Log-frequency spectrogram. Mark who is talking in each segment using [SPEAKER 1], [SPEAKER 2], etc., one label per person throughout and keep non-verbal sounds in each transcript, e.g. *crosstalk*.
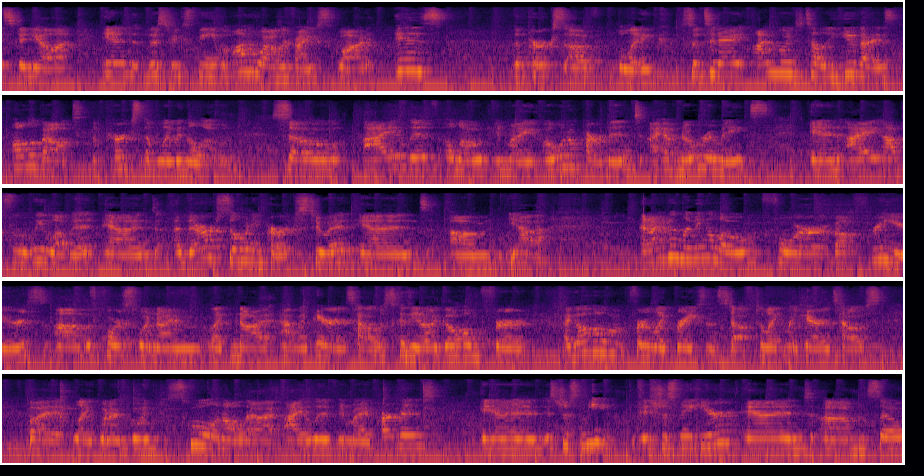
[SPEAKER 1] it's Daniela, and this week's theme on Wowzerfying Squad is the perks of blank. So today I'm going to tell you guys all about the perks of living alone. So I live alone in my own apartment. I have no roommates and I absolutely love it and there are so many perks to it and um, yeah and I've been living alone for about three years. Um, of course when I'm like not at my parents house because you know I go home for I go home for like breaks and stuff to like my parents house. But like when I'm going to school and all that I live in my apartment and it's just me. It's just me here. And um, so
